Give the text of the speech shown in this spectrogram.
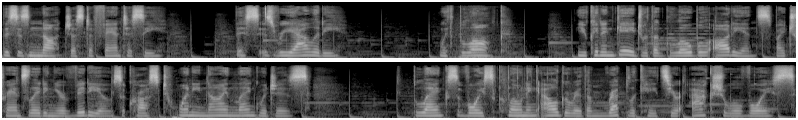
This is not just a fantasy. This is reality. With Blanc, you can engage with a global audience by translating your videos across 29 languages. Blanc's voice cloning algorithm replicates your actual voice,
